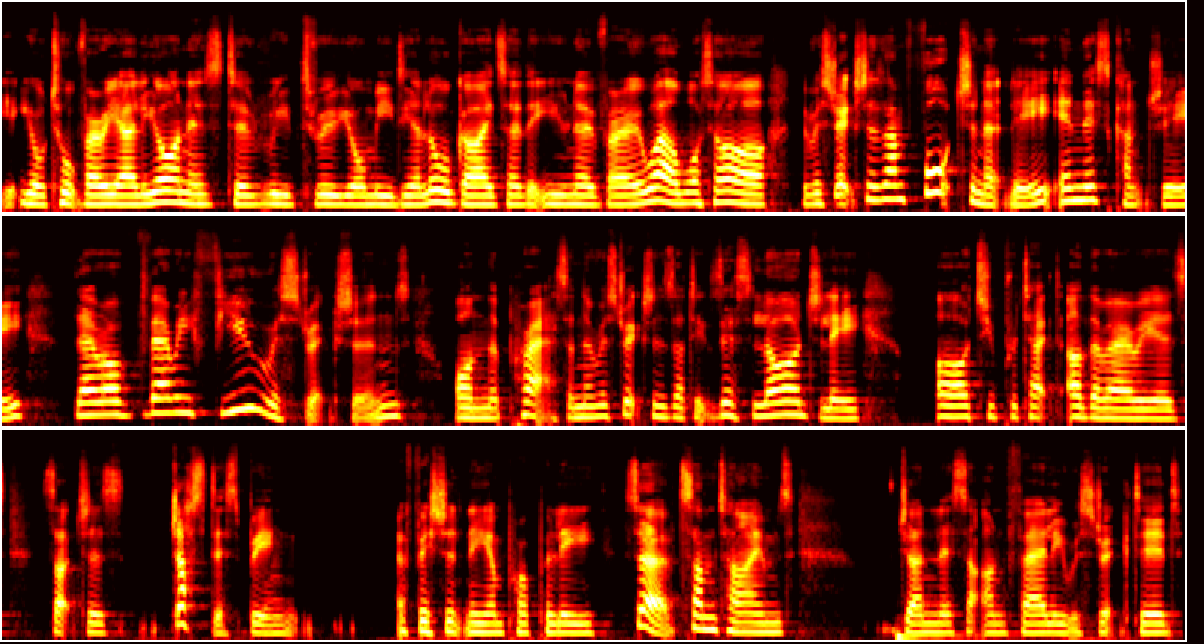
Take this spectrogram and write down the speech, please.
you're taught very early on is to read through your media law guide so that you know very well what are the restrictions. Unfortunately, in this country, there are very few restrictions on the press, and the restrictions that exist largely are to protect other areas such as justice being efficiently and properly served. Sometimes journalists are unfairly restricted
